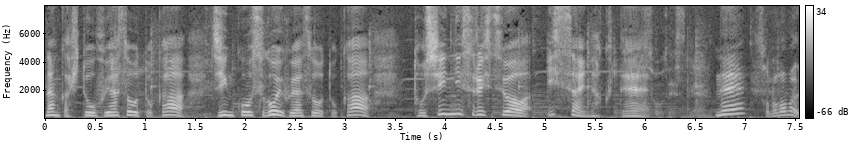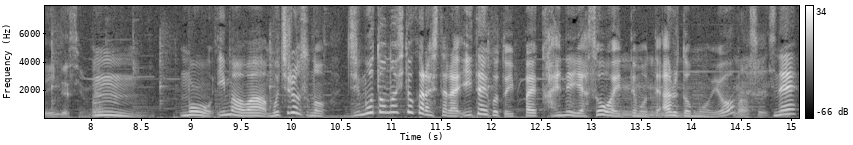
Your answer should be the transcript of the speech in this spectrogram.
なんか人を増やそうとか人口をすごい増やそうとか都心にする必要は一切なくてそうですね。ねそのままでいいんですよね。うん、もう今はもちろんその地元の人からしたら言いたいこといっぱい買えねえやそうは言ってもってあると思うよ。ね。ね、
